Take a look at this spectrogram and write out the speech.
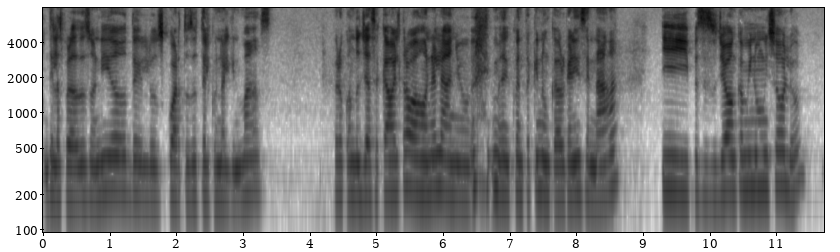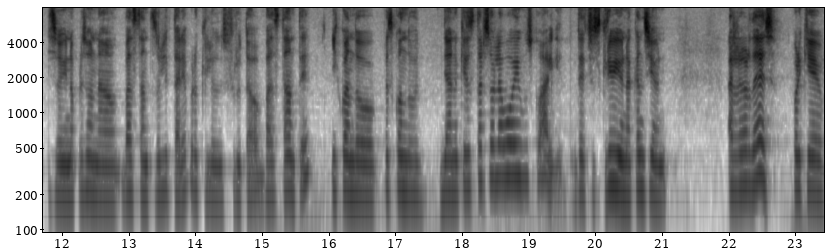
de las pruebas de sonido, de los cuartos de hotel con alguien más. Pero cuando ya se acaba el trabajo en el año, me doy cuenta que nunca organicé nada y pues eso lleva un camino muy solo soy una persona bastante solitaria, pero que lo disfruta bastante. Y cuando, pues cuando ya no quiero estar sola, voy y busco a alguien. De hecho, escribí una canción alrededor de eso, porque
